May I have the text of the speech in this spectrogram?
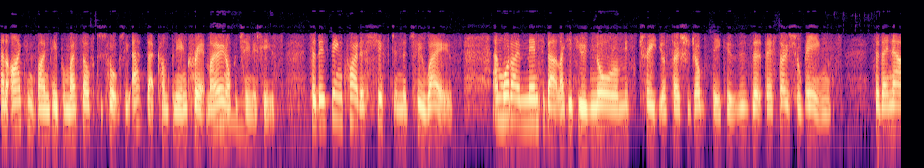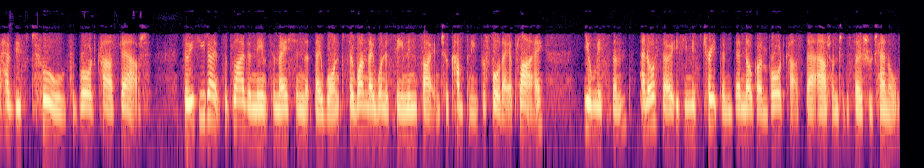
and I can find people myself to talk to at that company and create my own mm. opportunities. So there's been quite a shift in the two ways. And what I meant about like if you ignore or mistreat your social job seekers is that they're social beings. So they now have this tool to broadcast out. So if you don't supply them the information that they want, so one, they want to see an insight into a company before they apply, you'll miss them. And also, if you mistreat them, then they'll go and broadcast that out onto the social channels.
